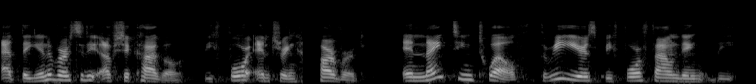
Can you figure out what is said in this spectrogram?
at the University of Chicago before entering Harvard. In 1912, three years before founding the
